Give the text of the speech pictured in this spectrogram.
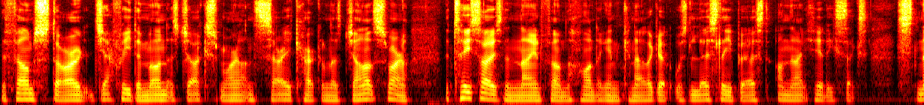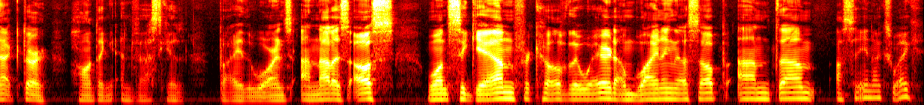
the film starred Jeffrey DeMunn as Jack Smurl and Sari Kirkland as Janet Smurl. The 2009 film The Haunting in Connecticut was loosely based on the 1986 Snedeker haunting investigated by the Warrens, and that is us once again for Call of the Weird. I'm winding this up, and um, I'll see you next week.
